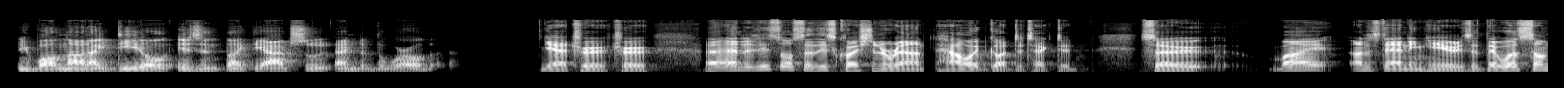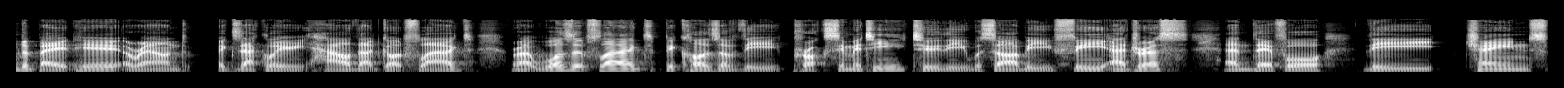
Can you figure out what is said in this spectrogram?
while not ideal, isn't like the absolute end of the world. Yeah, true, true, and it is also this question around how it got detected. So my understanding here is that there was some debate here around exactly how that got flagged, right? Was it flagged because of the proximity to the Wasabi fee address and therefore the chains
